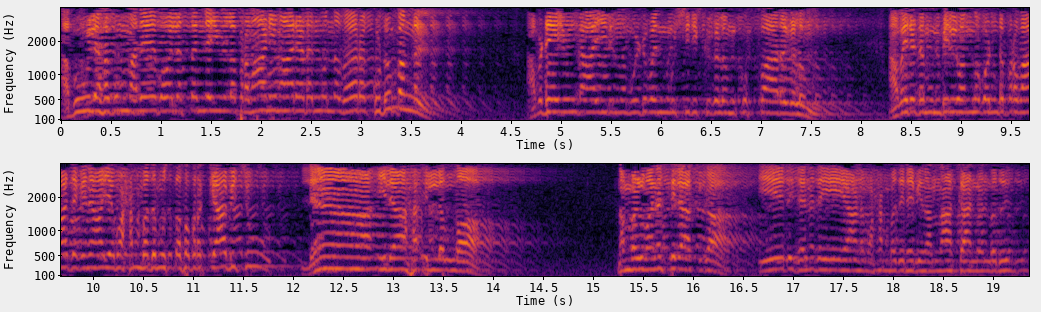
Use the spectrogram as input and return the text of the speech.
അബൂലഹബും അതേപോലെ തന്നെയുള്ള പ്രമാണിമാരടങ്ങുന്ന വേറെ കുടുംബങ്ങൾ അവിടെയുണ്ടായിരുന്ന മുഴുവൻ മുഷിരിക്കുകളും കുഫാറുകളും അവരുടെ മുമ്പിൽ വന്നുകൊണ്ട് പ്രവാചകനായ മുഹമ്മദ് മുസ്തഫ പ്രഖ്യാപിച്ചു ലാ ഇലാഹ ഇല്ലല്ലാ നമ്മൾ മനസ്സിലാക്കുക ഏത് ജനതയെയാണ് മുഹമ്മദ് നബി നന്നാക്കാൻ വന്നത്.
